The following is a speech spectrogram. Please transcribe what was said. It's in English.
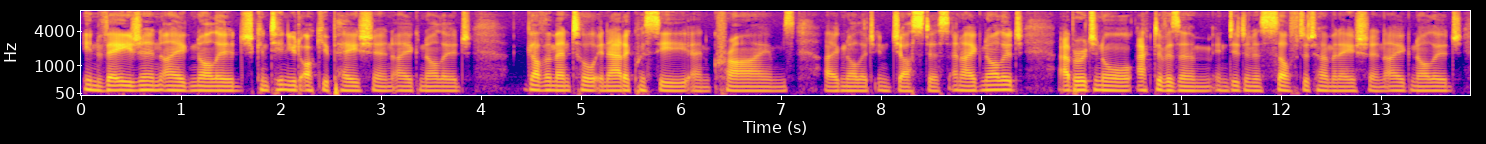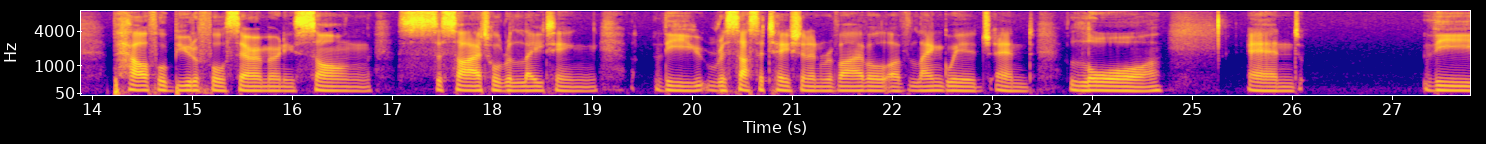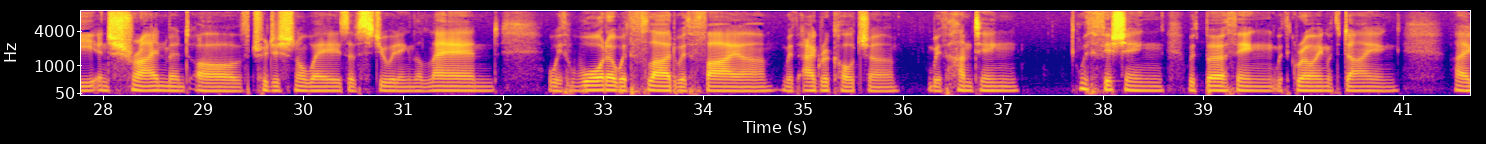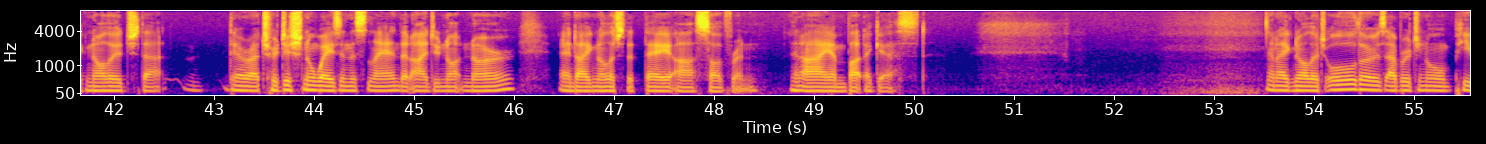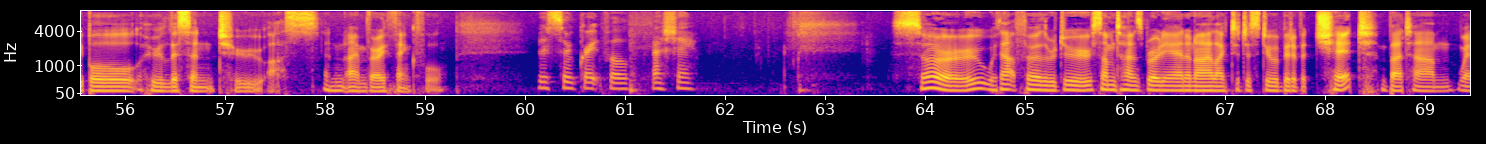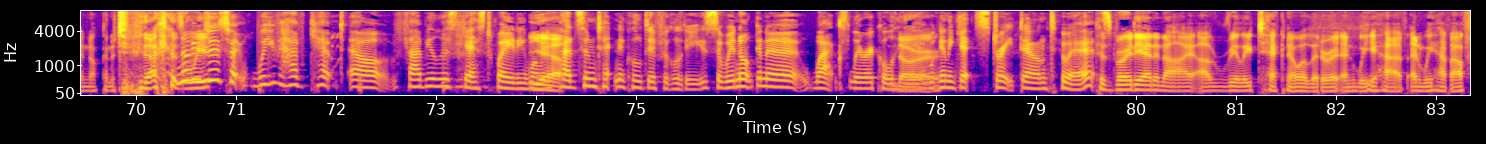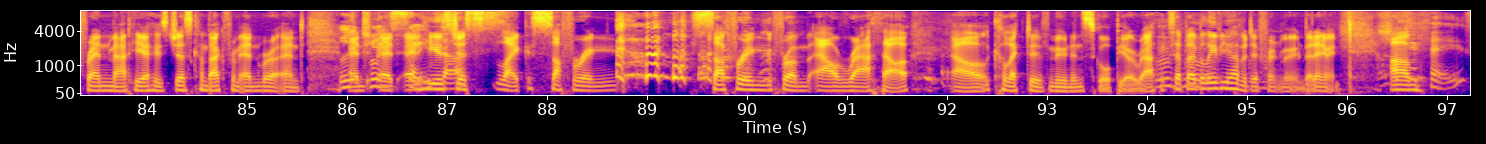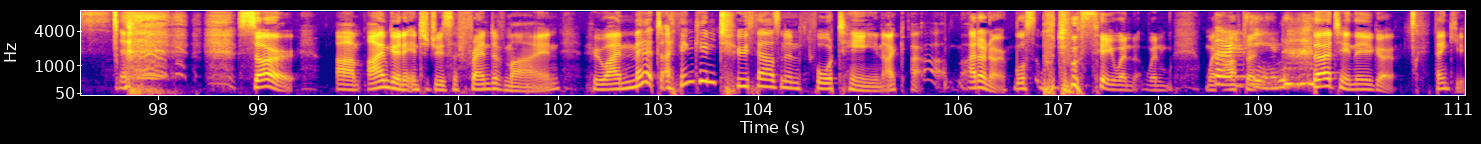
invasion, I acknowledge continued occupation, I acknowledge governmental inadequacy and crimes, I acknowledge injustice, and I acknowledge Aboriginal activism, Indigenous self determination, I acknowledge powerful, beautiful ceremony, song, societal relating, the resuscitation and revival of language and law and the enshrinement of traditional ways of stewarding the land with water, with flood, with fire, with agriculture, with hunting, with fishing, with birthing, with growing, with dying. I acknowledge that there are traditional ways in this land that I do not know, and I acknowledge that they are sovereign, and I am but a guest. And I acknowledge all those Aboriginal people who listen to us, and I'm very thankful. We're so grateful, Ashe. So, without further ado, sometimes Brody Ann and I like to just do a bit of a chat, but um, we're not going to do that because No, we. just we have kept our fabulous guest waiting while Yeah. we've had some technical difficulties. So we're not going to wax lyrical No. here. We're going to get straight down to it. because Brody Ann and I are really techno illiterate, and we have and we have our friend Matt here who's just come back from Edinburgh, and and Literally and, and he is just like suffering, suffering from our wrath, our our collective Moon and Scorpio wrath. Except Mm-hmm. I believe you have a different moon, but anyway. Um, Face. So, um, I'm going to introduce a friend of mine who I met, I think, in 2014. I, I, I don't know. We'll, we'll see when when when 13. after 13. There you go. Thank you.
